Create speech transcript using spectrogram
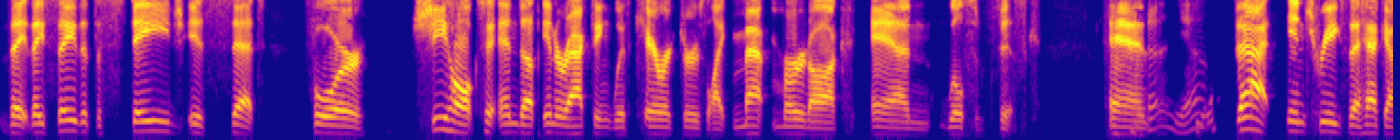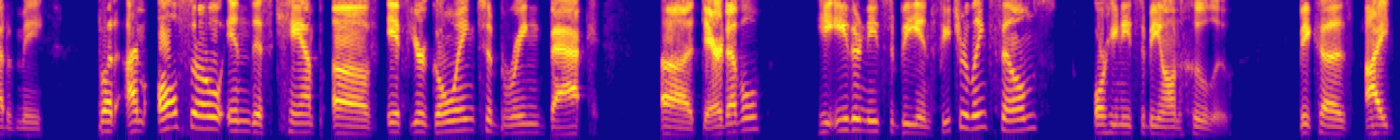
They they say that the stage is set for she-Hulk to end up interacting with characters like Matt Murdock and Wilson Fisk. And yeah, that intrigues the heck out of me. But I'm also in this camp of if you're going to bring back uh, Daredevil, he either needs to be in feature length films or he needs to be on Hulu. Because I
